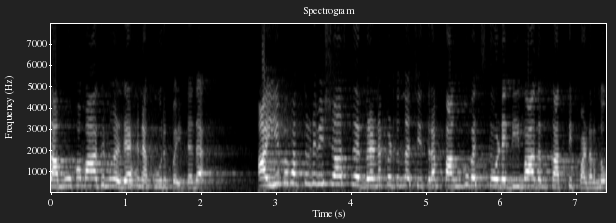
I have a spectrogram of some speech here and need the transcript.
സമൂഹ മാധ്യമങ്ങൾ രഹന കുറിപ്പിട്ടത് അയ്യപ്പ ഭക്തരുടെ വിശ്വാസത്തെ വ്രണപ്പെടുത്തുന്ന ചിത്രം പങ്കുവച്ചതോടെ വിവാദം കത്തിപ്പടർന്നു.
